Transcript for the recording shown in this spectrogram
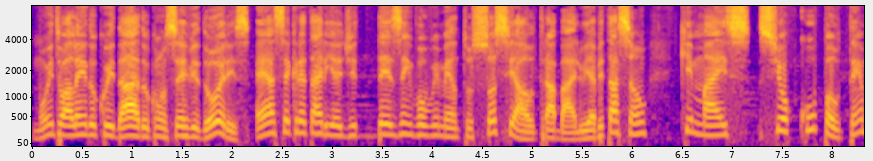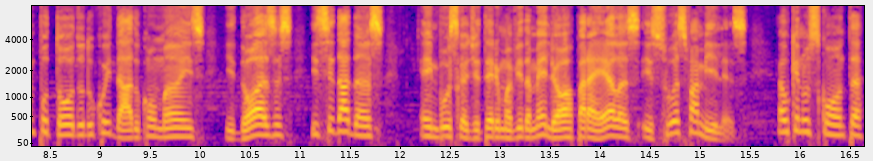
Muito além do cuidado com os servidores, é a Secretaria de Desenvolvimento Social, Trabalho e Habitação que mais se ocupa o tempo todo do cuidado com mães, idosas e cidadãs, em busca de ter uma vida melhor para elas e suas famílias. É o que nos conta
